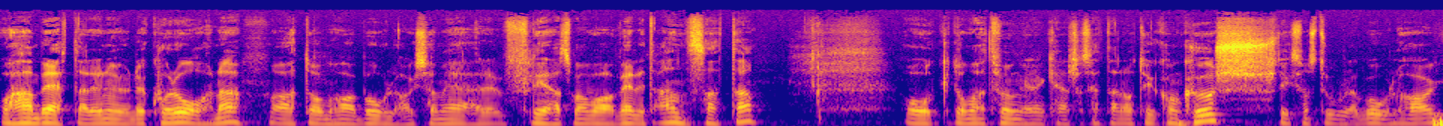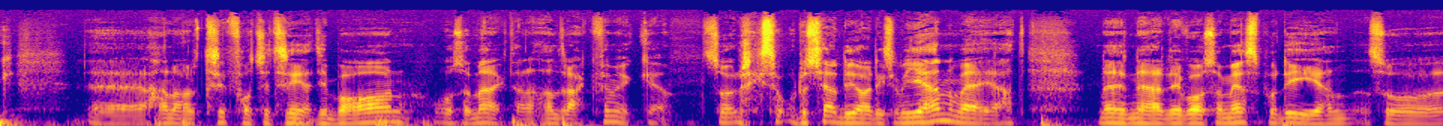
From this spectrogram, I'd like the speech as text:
Och han berättade nu under corona att de har bolag som är flera som var väldigt ansatta. Och de var tvungna kanske att sätta något i konkurs, liksom stora bolag. Eh, han har fått sitt tredje barn och så märkte han att han drack för mycket. Så liksom, och då kände jag liksom igen mig att när, när det var som mest på DN så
